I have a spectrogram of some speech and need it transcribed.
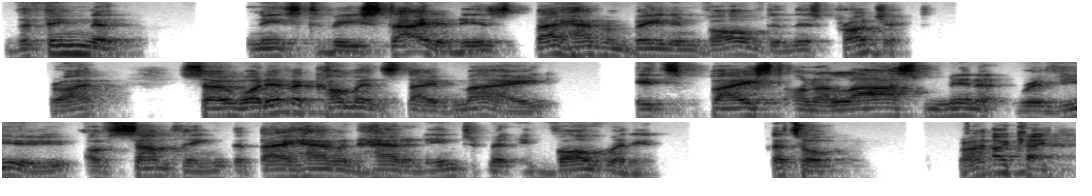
the thing that needs to be stated is they haven't been involved in this project, right? So whatever comments they've made, it's based on a last minute review of something that they haven't had an intimate involvement in. That's all, right? Okay,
